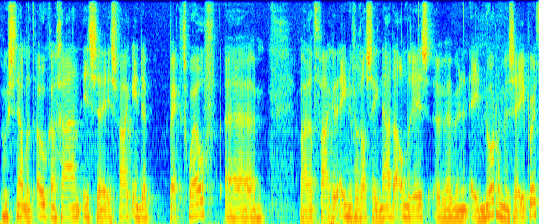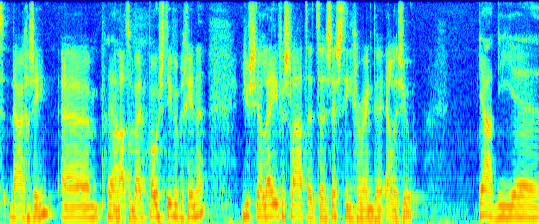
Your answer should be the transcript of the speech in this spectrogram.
hoe snel het ook kan gaan is, uh, is vaak in de Pac-12... waar het vaak het ene verrassing na de andere is. We hebben een enorme zepert daar gezien. Um, ja. Laten we bij het positieve beginnen. UCLA verslaat het 16 gerankte LSU. Ja, die, uh,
